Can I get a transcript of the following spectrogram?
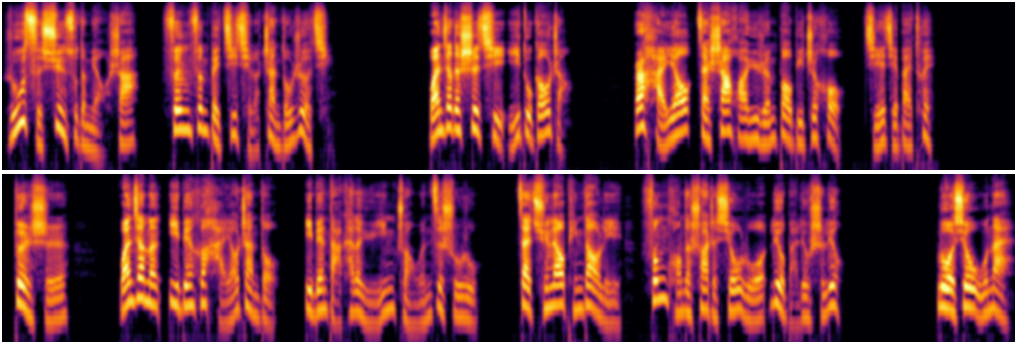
如此迅速的秒杀，纷纷被激起了战斗热情。玩家的士气一度高涨，而海妖在沙华鱼人暴毙之后节节败退。顿时，玩家们一边和海妖战斗，一边打开了语音转文字输入，在群聊频道里疯狂的刷着修罗六百六十六。洛修无奈，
